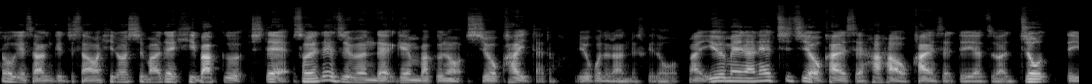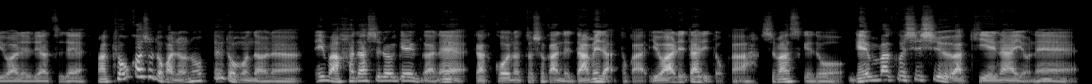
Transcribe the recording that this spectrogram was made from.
峠三吉さんは広島で被爆して、それで自分で原爆の詩を書いたということなんですけど、まあ、有名なね、父を返せ、母を返せっていうやつは、ジョって言われるやつで、まあ、教科書とかに載ってると思うんだよね。今、裸足の弦がね、学校の図書館でダメだとか言われたりとかしますけど、原爆刺繍は消えないよね。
